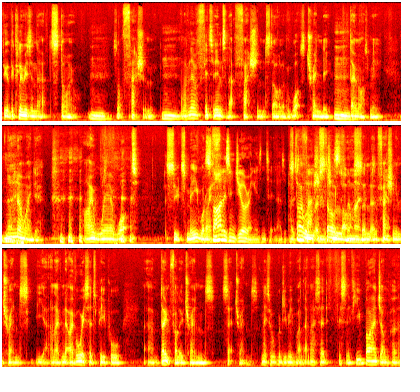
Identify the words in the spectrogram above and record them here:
the, the clue is in that style. mm, It's not fashion, mm. and I've never fitted into that fashion style of what's trendy. Mm. Don't ask me. No. No, idea. I wear what suits me. What I Style is enduring, isn't it? As opposed style, to fashion, style which is lasts and, and fashion and trends. Yeah, and I've I've always said to people, um, don't follow trends, set trends. And they said, well, what do you mean by that? And I said, listen, if you buy a jumper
